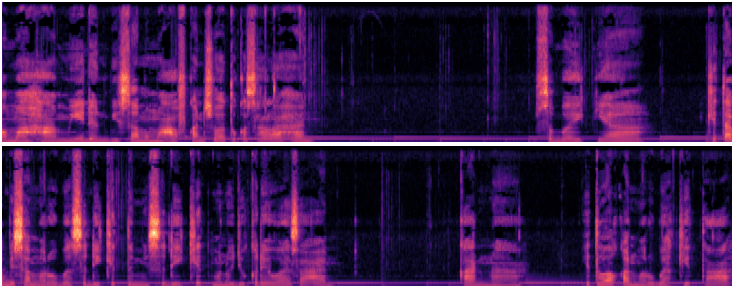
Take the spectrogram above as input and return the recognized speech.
memahami dan bisa memaafkan suatu kesalahan. Sebaiknya kita bisa merubah sedikit demi sedikit menuju kedewasaan, karena itu akan merubah kita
